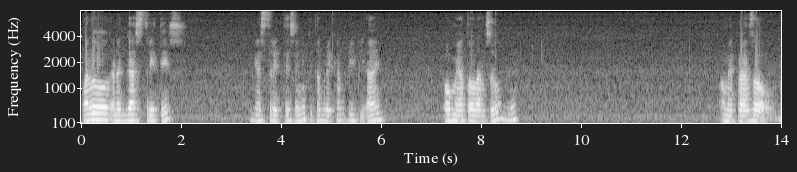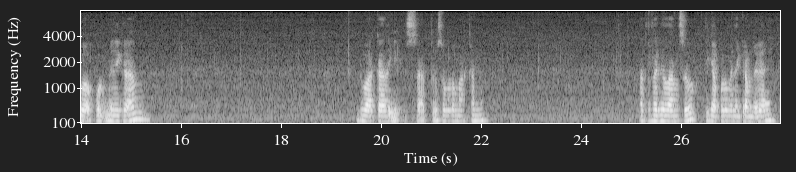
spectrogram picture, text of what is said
lalu ada gastritis gastritis ini kita berikan PPI omeprazole ya. omeprazole 20 mg dua kali satu sebelum makan ya. atau tadi langsung 30 mg juga ya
